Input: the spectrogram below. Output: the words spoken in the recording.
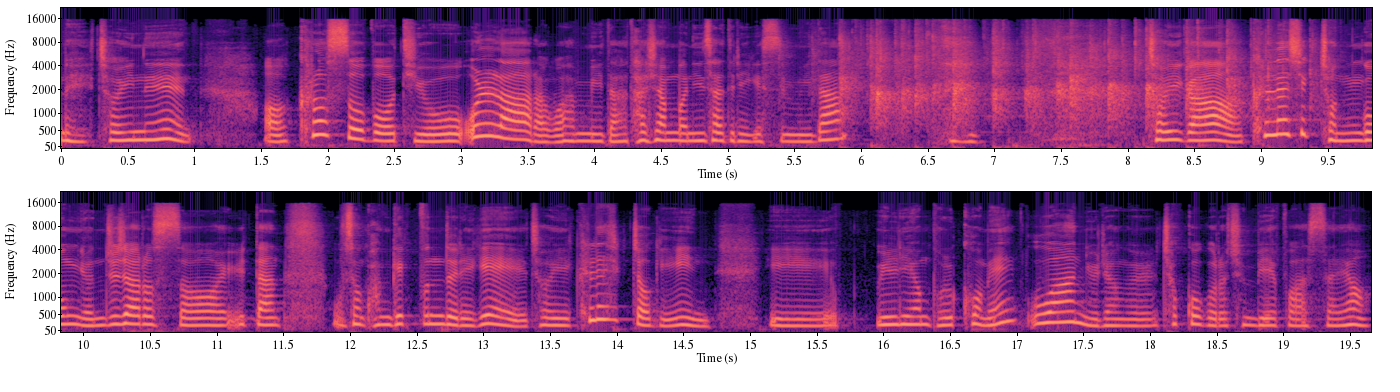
네, 저희는 어, 크로스오버 듀오 올라라고 합니다. 다시 한번 인사드리겠습니다. 저희가 클래식 전공 연주자로서 일단 우선 관객분들에게 저희 클래식적인 이 윌리엄 볼콤의 우아한 유령을 첫 곡으로 준비해 보았어요.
